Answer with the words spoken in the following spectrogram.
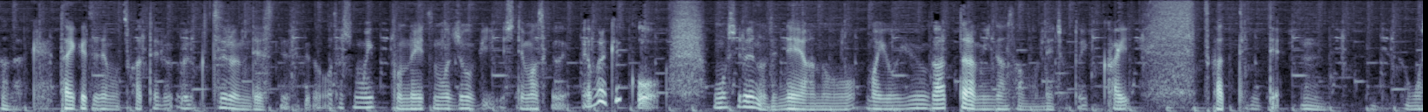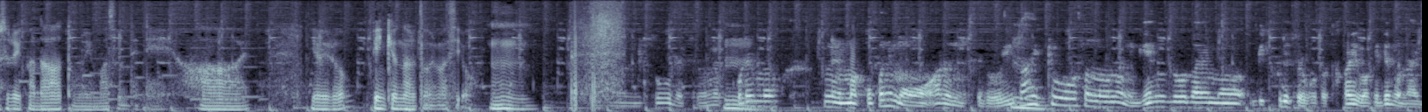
なんだっけ、対決でも使ってる、映るんですですけど、私も一本ね、いつも常備してますけど、やっぱり結構面白いのでね、あの、まあ、余裕があったら皆さんもね、ちょっと一回使ってみて、うん、面白いかなと思いますんでね、はーい。いろいろ勉強になると思いますよ。うん。うんそうですよね。うんこれも、ね、まあ、ここにもあるんですけど、意外と、その、何、現像代もびっくりするほど高いわけでもないっ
